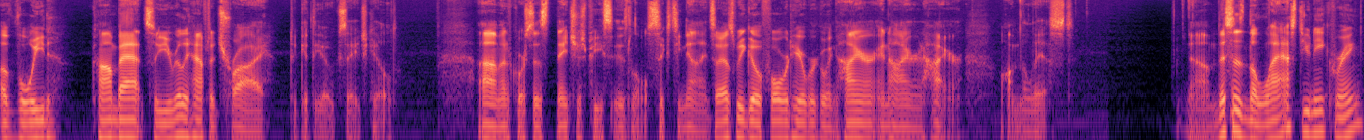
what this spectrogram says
avoid combat, so you really have to try to get the Oak Sage killed. Um, and of course, this Nature's Peace is level 69. So as we go forward here, we're going higher and higher and higher on the list. Um, this is the last unique ring,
